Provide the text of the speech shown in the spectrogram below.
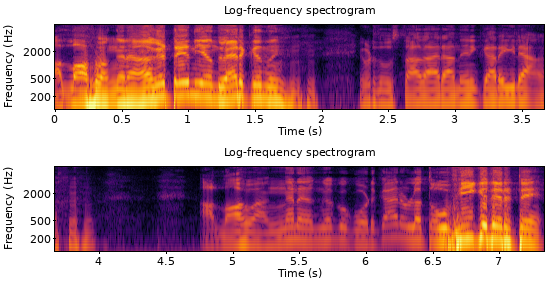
അള്ളാഹു അങ്ങനെ ആകട്ടെ എന്ന് ഞാൻ വേർക്കുന്നു ഇവിടുത്തെ ഉസ്താദ് ആരാന്ന് എനിക്കറിയില്ല. അള്ളാഹു അങ്ങനെ നിങ്ങൾക്ക് കൊടുക്കാനുള്ള തൗഫീക്ക് തരട്ടെ.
